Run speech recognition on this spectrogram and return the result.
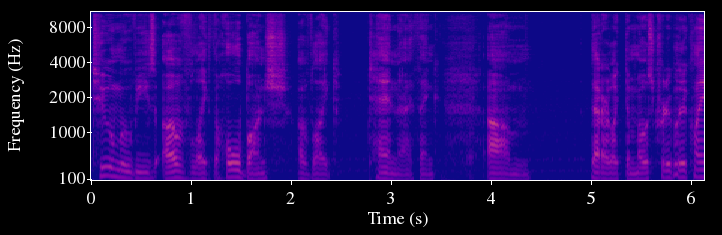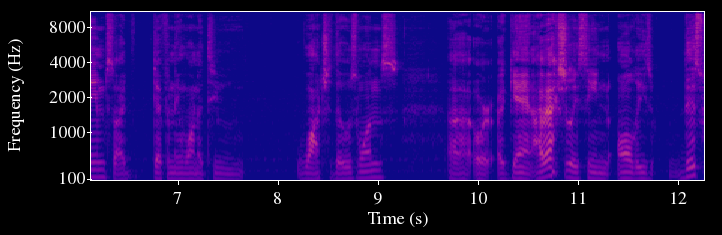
two movies of like the whole bunch of like 10 i think um, that are like the most critically acclaimed so i definitely wanted to watch those ones. Uh, or again, I've actually seen all these. This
